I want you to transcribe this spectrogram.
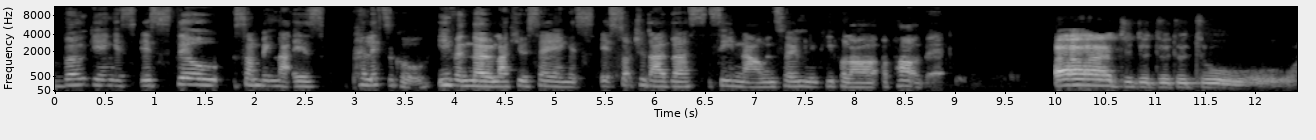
voguing is is still something that is political, even though like you were saying it's it's such a diverse scene now and so many people are a part of it. Uh, do, do, do, do, do.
